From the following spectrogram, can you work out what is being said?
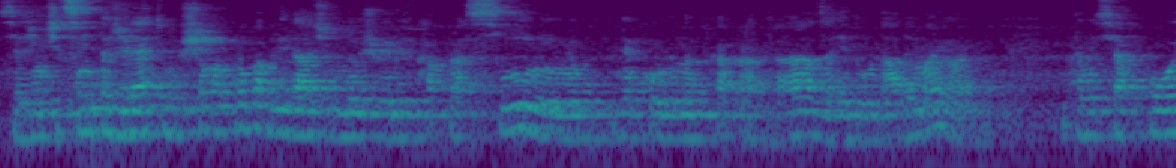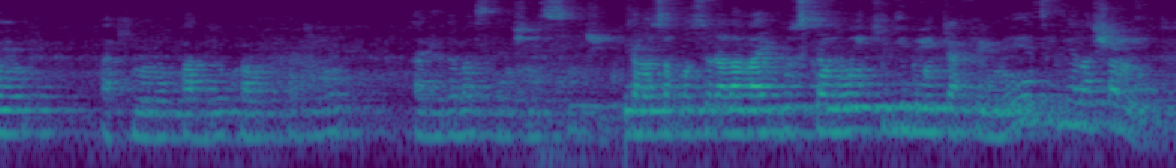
Se a gente senta direto no chão, a probabilidade do meu joelho ficar para cima e meu, minha coluna ficar para trás, arredondada, é maior. Então esse apoio aqui no meu quadril com a almofadinha ajuda bastante nesse sentido. Então, a nossa postura ela vai buscando um equilíbrio entre a firmeza e o relaxamento.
